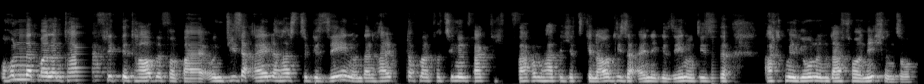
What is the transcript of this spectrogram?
hundertmal am Tag fliegt eine Taube vorbei und diese eine hast du gesehen und dann halt doch mal kurz hin und frag dich, warum habe ich jetzt genau diese eine gesehen und diese acht Millionen davor nicht und so.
